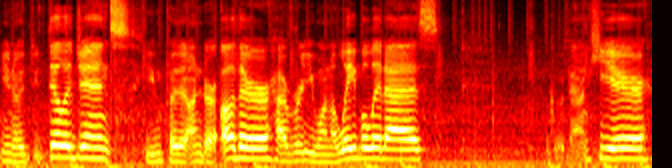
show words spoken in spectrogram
you know, due diligence. You can put it under other, however you want to label it as. Go down here,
